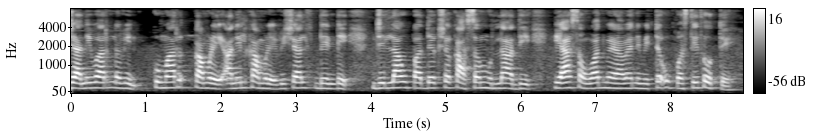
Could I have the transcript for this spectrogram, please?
जानिवार नवीन कुमार कांबळे अनिल कांबळे विशाल देंडे जिल्हा उपाध्यक्ष कासम मुल्ला आदी या संवाद मेळाव्यानिमित्त उपस्थित होते.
